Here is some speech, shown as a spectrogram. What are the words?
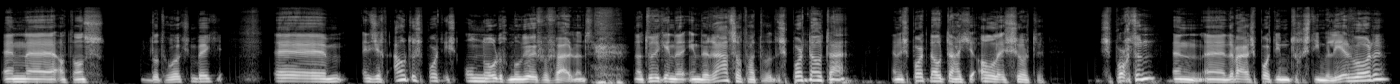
En eh, althans, dat hoor ik zo'n beetje. Ehm, en die zegt, autosport is onnodig milieuvervuilend. nou, toen ik in de, in de raad zat, hadden we de sportnota. En in de sportnota had je allerlei soorten sporten. En eh, er waren sporten die moeten gestimuleerd worden.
